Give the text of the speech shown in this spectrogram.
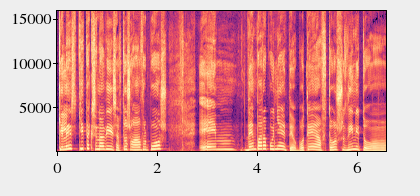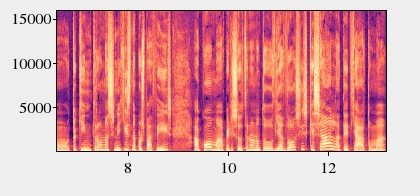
και λες κοίταξε να δεις αυτός ο άνθρωπος δεν παραπονιέται. Οπότε αυτό σου δίνει το, το κίνητρο να συνεχίσεις να προσπαθείς ακόμα περισσότερο να το διαδώσεις και σε άλλα τέτοια άτομα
